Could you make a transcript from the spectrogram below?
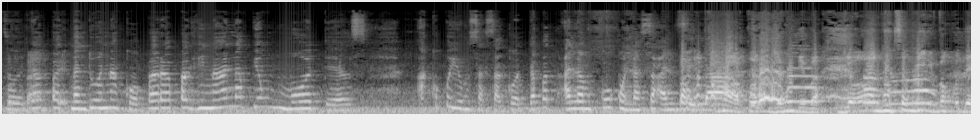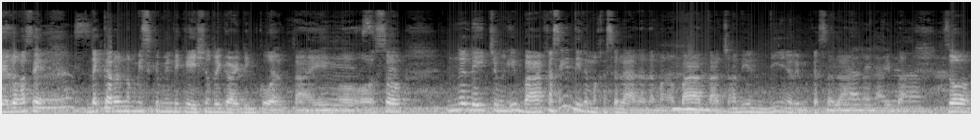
So, Importante. dapat nandun ako para pag hinanap yung models, ako po yung sasagot. Dapat alam ko kung nasaan Parang sila. kahapon, John, di ba? John, Oo. nasa may ibang modelo kasi Yes. nagkaroon ng miscommunication regarding call time. Yes. Oo. So, na-late yung iba kasi hindi naman kasalanan ng mga bata tsaka hindi, hindi niya rin kasalanan, di ba? alam. So,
